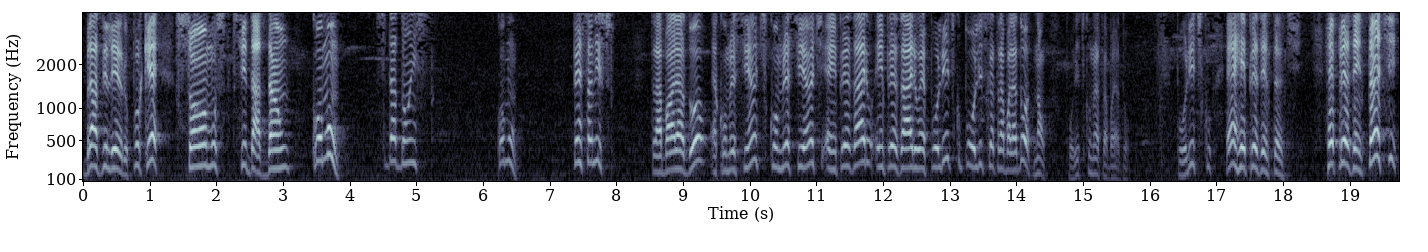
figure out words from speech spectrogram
brasileiro. Porque somos cidadão comum. Cidadãos comum. Pensa nisso. Trabalhador é comerciante, comerciante é empresário, empresário é político, político é trabalhador? Não, político não é trabalhador. Político é representante. Representante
